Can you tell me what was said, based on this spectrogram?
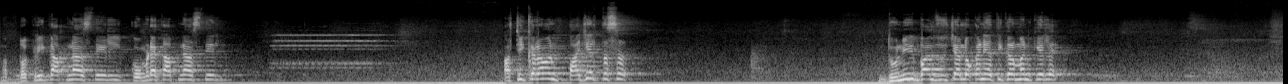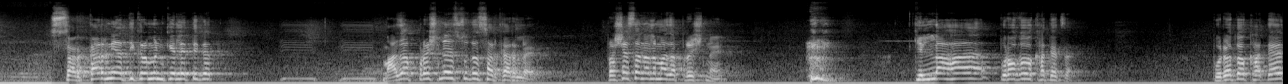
मग बकरी कापणं असतील कोंबड्या कापणं असतील. अतिक्रमण पाहिजे तसं. दोन्ही बाजूच्या लोकांनी अतिक्रमण केले. सरकारने अतिक्रमण केले त्याच्यात माझा प्रश्न सुद्धा सरकारला आहे. प्रशासनाला माझा प्रश्न आहे. किल्ला हा पुरातत्व खात्याचा पुरातत्व खात्यात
